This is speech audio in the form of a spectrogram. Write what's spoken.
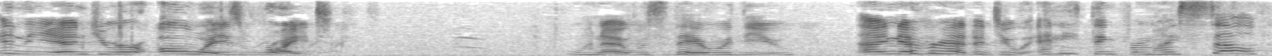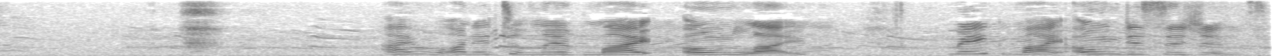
In the end, you were always right. When I was there with you, I never had to do anything for myself. I wanted to live my own life, make my own decisions.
